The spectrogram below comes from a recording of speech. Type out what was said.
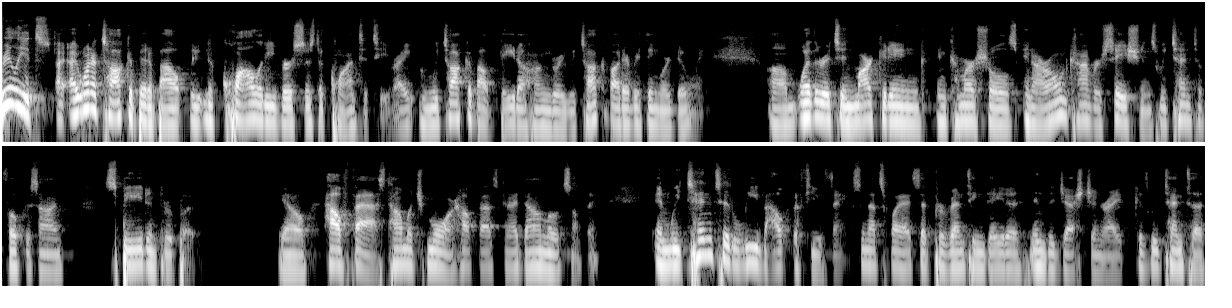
Really it's i, I want to talk a bit about the quality versus the quantity right? When we talk about data hungry we talk about everything we're doing. Um, whether it's in marketing in commercials in our own conversations we tend to focus on speed and throughput. You know how fast how much more how fast can i download something? And we tend to leave out a few things and that's why i said preventing data indigestion right? Because we tend to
